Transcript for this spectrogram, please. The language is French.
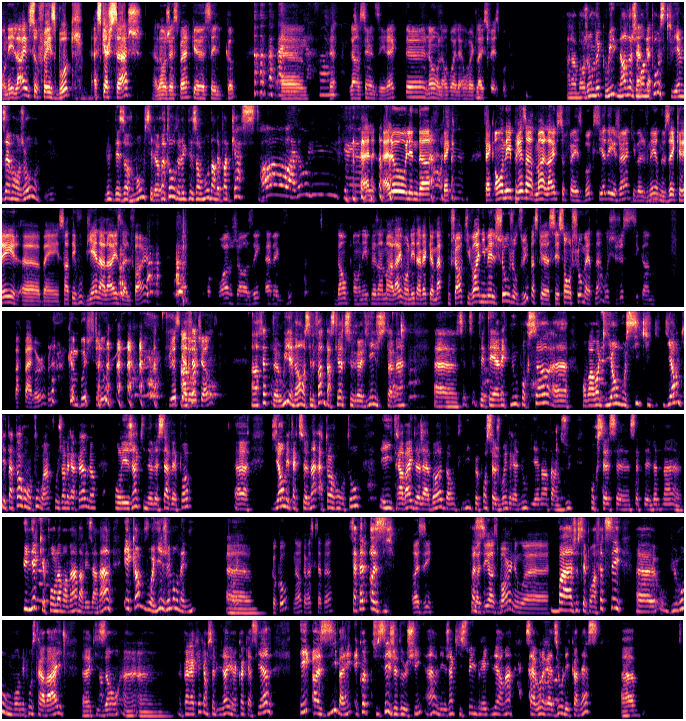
On est live sur Facebook, à ce que je sache. Alors, j'espère que c'est le cas. Euh, lancer un direct. Là, on, on, va, on va être live sur Facebook. là. Alors, bonjour Luc. Oui, non, là, j'ai mon épouse qui vient me dire bonjour. Luc Desormeaux, c'est le retour de Luc Desormeaux dans le podcast. Oh, allô, Luc! Allô, allô, Linda. Oh, Fait, qu'on est présentement live sur Facebook. S'il y a des gens qui veulent venir nous écrire, euh, ben, sentez-vous bien à l'aise de le faire. Euh, on va pouvoir jaser avec vous. Donc, on est présentement live. On est avec Marc Bouchard qui va animer le show aujourd'hui parce que c'est son show maintenant. Moi, je suis juste ici comme par parure, là, comme bouche-trou, plus que d'autres choses. En fait, euh, oui et non, c'est le fun parce que tu reviens justement. Euh, tu étais avec nous pour ça. Euh, on va avoir Guillaume aussi, qui, Guillaume qui est à Toronto. Il faut que je le rappelle, là, pour les gens qui ne le savaient pas. Euh, Guillaume est actuellement à Toronto et il travaille de là-bas, donc lui, il ne peut pas se joindre à nous, bien entendu, pour ce- ce- cet événement unique pour le moment dans les annales. Et comme vous voyez, j'ai mon ami. Coco? Non? Comment est-ce qu'il s'appelle? Il s'appelle Ozzy. Ozzy. Pour Ozzy. Osbourne ou. euh, Ben, je sais pas. En fait, c'est euh, au bureau où mon épouse travaille euh, qu'ils ont un, un, comme celui-là et un coq à ciel. Et Ozzy, ben, écoute, tu sais, j'ai deux chiens. hein. Les gens qui suivent régulièrement sa roule radio les connaissent. Euh,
